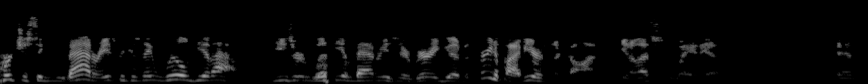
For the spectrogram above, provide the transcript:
purchasing new batteries because they will give out. These are lithium batteries; they're very good, but three to five years they're gone. You know, that's the way it is. And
